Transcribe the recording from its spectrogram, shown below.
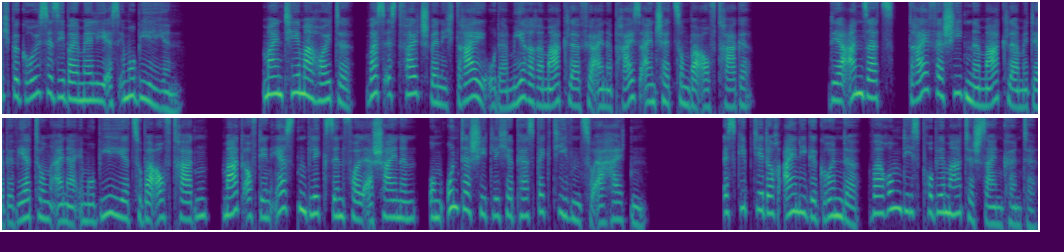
Ich begrüße Sie bei Mellies Immobilien. Mein Thema heute, was ist falsch, wenn ich drei oder mehrere Makler für eine Preiseinschätzung beauftrage? Der Ansatz, drei verschiedene Makler mit der Bewertung einer Immobilie zu beauftragen, mag auf den ersten Blick sinnvoll erscheinen, um unterschiedliche Perspektiven zu erhalten. Es gibt jedoch einige Gründe, warum dies problematisch sein könnte.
